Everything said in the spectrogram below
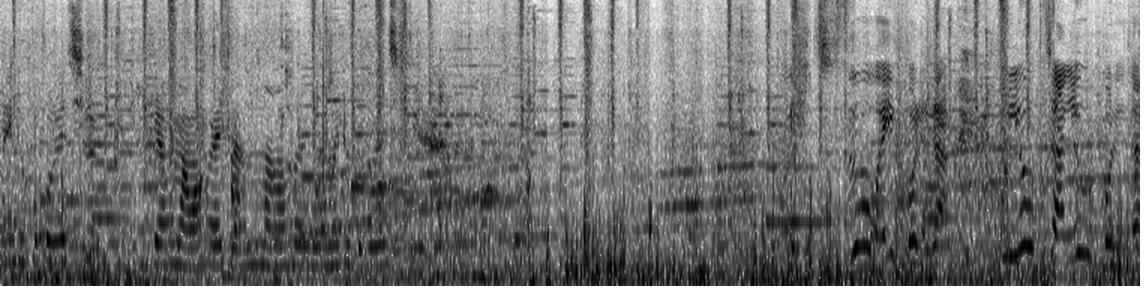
গ্রামে ঢুকে পড়েছি। যে আমার মামা ঘরের গ্রাম, মামা ঘরের গ্রামে ঢুকে পড়েছি। ওই করে যা উলুক চালু করে যা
